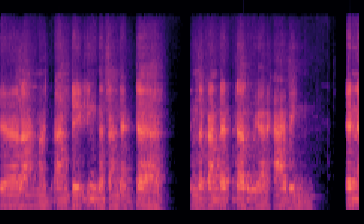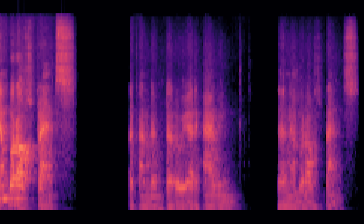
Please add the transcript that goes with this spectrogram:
here i'm i'm taking the conductor. In the conductor we are having a number of strands. The conductor we are having the number of strands.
